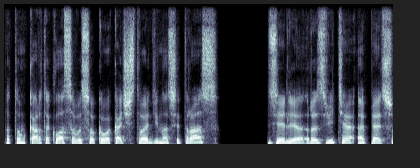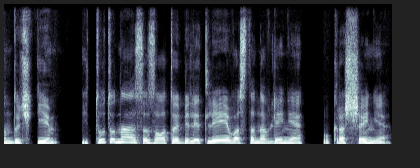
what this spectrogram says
Потом карта класса высокого качества 11 раз. Зелье развития, опять сундучки и тут у нас золотой билет Леи, восстановление украшения.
